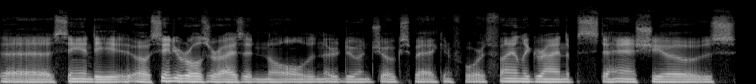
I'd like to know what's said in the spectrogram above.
uh, Sandy, oh, Sandy rolls her eyes at Noel and they're doing jokes back and forth. Finally grind the pistachios,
